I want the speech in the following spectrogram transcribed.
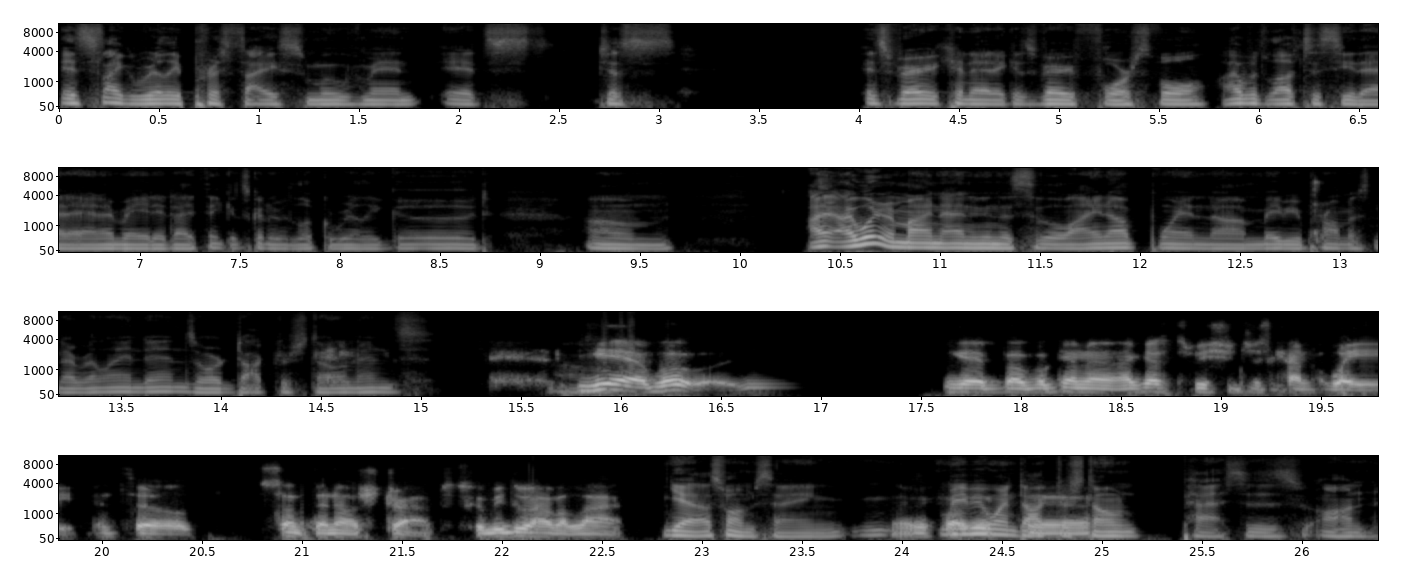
it's like really precise movement. It's just it's very kinetic. It's very forceful. I would love to see that animated. I think it's gonna look really good. Um, I, I wouldn't mind adding this to the lineup when uh, maybe Promise Neverland ends or Doctor Stone ends. Um, Yeah, well yeah, but we're gonna I guess we should just kinda wait until something else drops. Because we do have a lot. Yeah, that's what I'm saying. M- Yeah, we Maybe when Doctor. Stone passes on,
